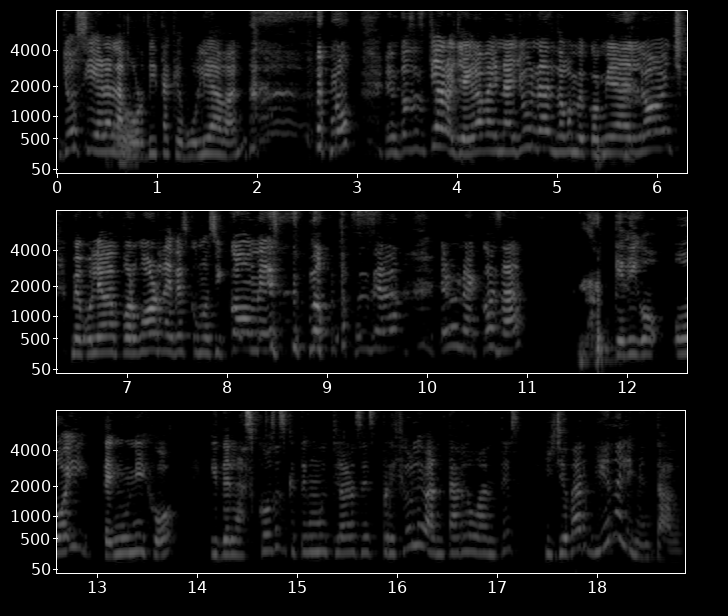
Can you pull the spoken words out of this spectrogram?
yo sí era la gordita que buleaban, ¿no? Entonces, claro, llegaba en ayunas, luego me comía el lunch, me buleaban por gorda y ves como si comes, ¿no? Entonces era, era una cosa que digo, hoy tengo un hijo y de las cosas que tengo muy claras es, prefiero levantarlo antes y llevar bien alimentado.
